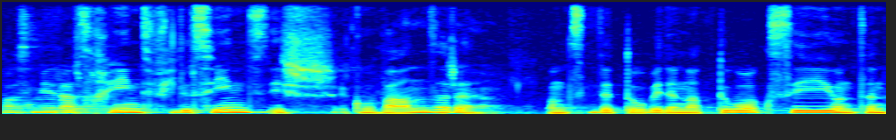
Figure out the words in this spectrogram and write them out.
Was wir als Kind viel sind, ist wandern. Und sind dort in der Natur und dann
